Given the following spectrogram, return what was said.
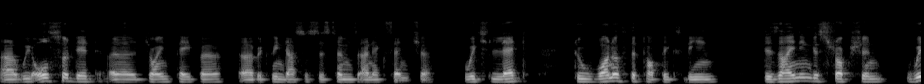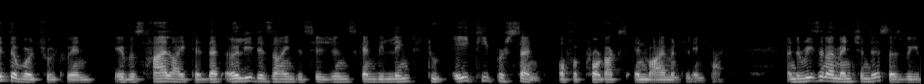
uh, we also did a joint paper uh, between Dassault Systems and Accenture, which led to one of the topics being designing disruption with the virtual twin. It was highlighted that early design decisions can be linked to 80% of a product's environmental impact. And the reason I mention this, as we,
